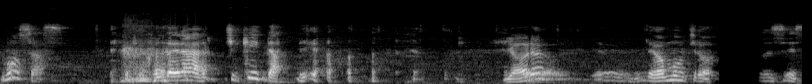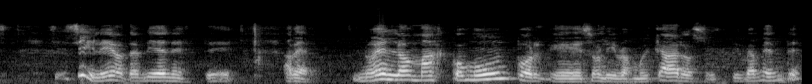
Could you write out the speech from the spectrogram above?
mozas, cuando era chiquita, digamos. ¿Y ahora? Eh, leo mucho. Entonces, sí, leo también, este, a ver, no es lo más común porque son libros muy caros, efectivamente,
